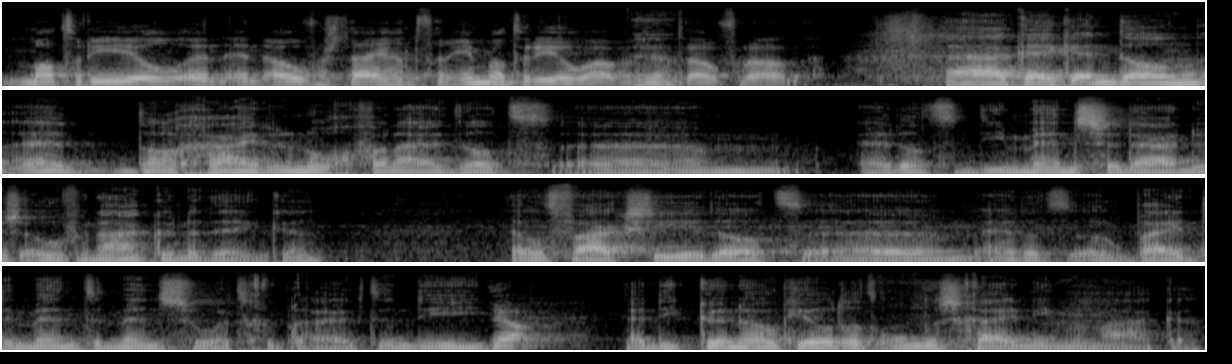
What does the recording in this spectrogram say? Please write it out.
materieel en, en overstijgend van immaterieel waar we het ja. net over hadden? Ja, kijk, en dan, hè, dan ga je er nog vanuit dat, um, hè, dat die mensen daar dus over na kunnen denken. Ja, want vaak zie je dat, um, hè, dat ook bij demente mensen wordt gebruikt. En die, ja. Ja, die kunnen ook heel dat onderscheid niet meer maken.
